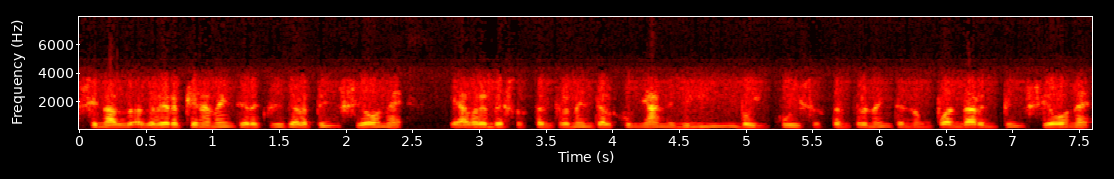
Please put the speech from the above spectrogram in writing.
fino ad avere pienamente i requisiti della pensione e avrebbe sostanzialmente alcuni anni di limbo in cui sostanzialmente non può andare in pensione,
